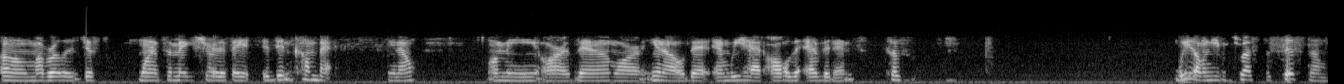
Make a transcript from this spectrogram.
um, my brother just wanted to make sure that they it didn't come back, you know, on me or them or you know that, and we had all the evidence because we don't even trust the system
